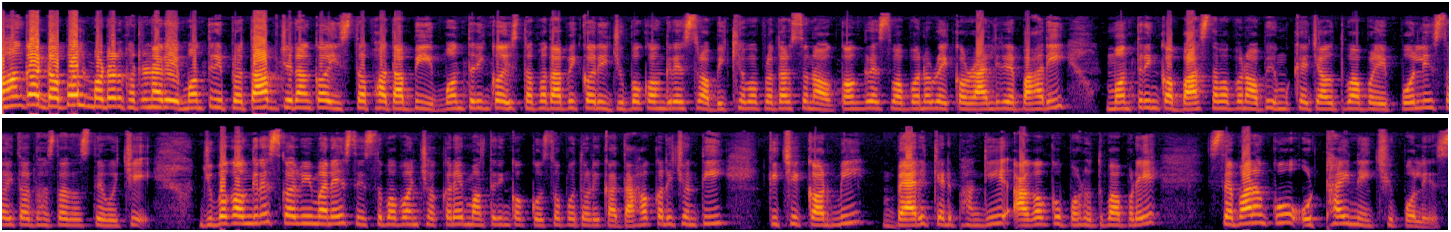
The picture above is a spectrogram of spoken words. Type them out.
ମହାଙ୍ଗା double murder ଘଟଣାରେ ମନ୍ତ୍ରୀ ପ୍ରତାପ ଜେନାଙ୍କ ଇସ୍ତଫା ଦାବି ମନ୍ତ୍ରୀଙ୍କ ଇସ୍ତଫା ଦାବି କରି ଯୁବ କଂଗ୍ରେସର ବିକ୍ଷୋଭ ପ୍ରଦର୍ଶନ କଂଗ୍ରେସ ଭବନରୁ ଏକ ରାଲିରେ ବାହାରି ମନ୍ତ୍ରୀଙ୍କ ବାସଭବନ ଅଭିମୁଖେ ଯାଉଥିବା ବେଳେ ପୋଲିସ ସହିତ ଧସ୍ତାଧସ୍ତି ହୋଇଛି ଯୁବ କଂଗ୍ରେସ କର୍ମୀମାନେ ଶିଶୁଭବନ ଛକରେ ମନ୍ତ୍ରୀଙ୍କ କୁଶପୁତଳିକା ଦାହ କରିଛନ୍ତି କିଛି କର୍ମୀ ବ୍ୟାରିକେଡ୍ ଭାଙ୍ଗି ଆଗକୁ ବଢୁଥିବା ବେଳେ ସେମାନଙ୍କୁ ଉଠାଇ ନେଇଛି ପୋଲିସ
